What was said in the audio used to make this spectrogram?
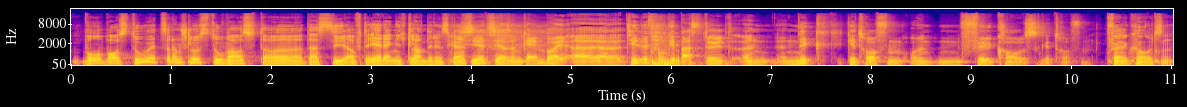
Wo warst du jetzt am Schluss? Du warst da, dass sie auf der Erde eigentlich gelandet ist, gell? Sie hat sich aus dem Gameboy äh, Telefon gebastelt, einen Nick getroffen und einen Phil Coulson getroffen. Phil Coulson.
